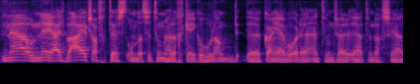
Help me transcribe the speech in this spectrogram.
nou nee, hij is bij Ajax afgetest omdat ze toen hadden gekeken hoe lang eh, kan jij worden. En toen, zei, ja, toen dachten ze, ja,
